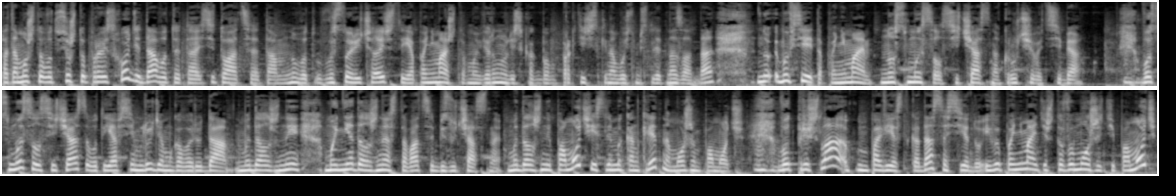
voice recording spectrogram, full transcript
Потому что вот все, что происходит, да, вот эта ситуация там, ну вот в истории человечества, я понимаю, что мы вернулись как бы практически на 80 лет назад, да, но мы все это понимаем, но смысл сейчас накручивать себя – вот смысл сейчас, вот я всем людям говорю, да, мы должны, мы не должны оставаться безучастны. Мы должны помочь, если мы конкретно можем помочь. Угу. Вот пришла повестка, да, соседу, и вы понимаете, что вы можете помочь,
